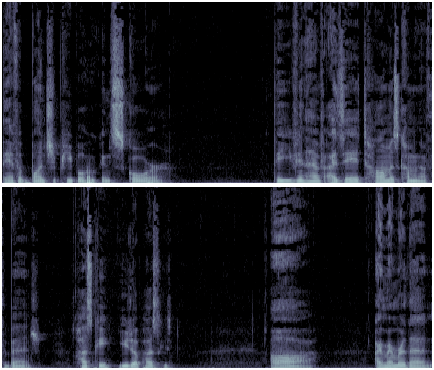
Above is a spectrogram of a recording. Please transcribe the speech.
they have a bunch of people who can score. They even have Isaiah Thomas coming off the bench. Husky, UW Huskies. Oh, I remember that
